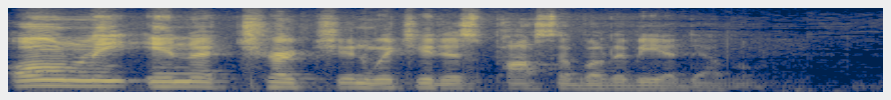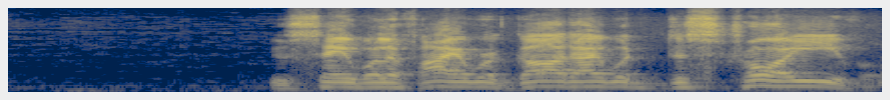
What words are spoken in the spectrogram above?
only in a church in which it is possible to be a devil. You say, well, if I were God, I would destroy evil.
